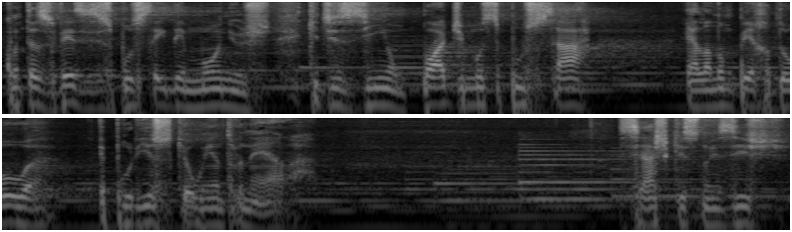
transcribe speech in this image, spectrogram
Quantas vezes expulsei demônios que diziam: pode me expulsar, ela não perdoa, é por isso que eu entro nela. Você acha que isso não existe?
